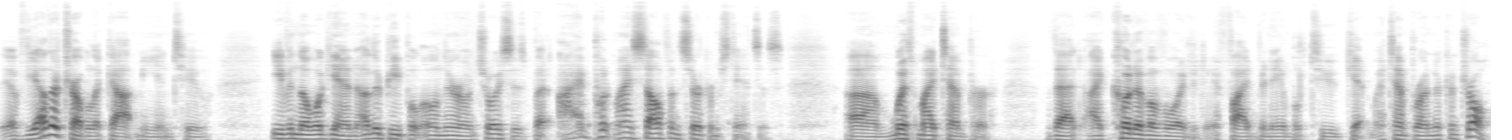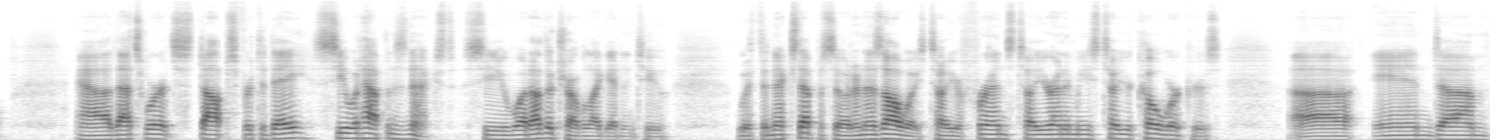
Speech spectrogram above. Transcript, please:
the other trouble it got me into. Even though again, other people own their own choices, but I put myself in circumstances um, with my temper that I could have avoided if I'd been able to get my temper under control. Uh, that's where it stops for today. See what happens next. See what other trouble I get into with the next episode. And as always, tell your friends, tell your enemies, tell your coworkers, uh, and um,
